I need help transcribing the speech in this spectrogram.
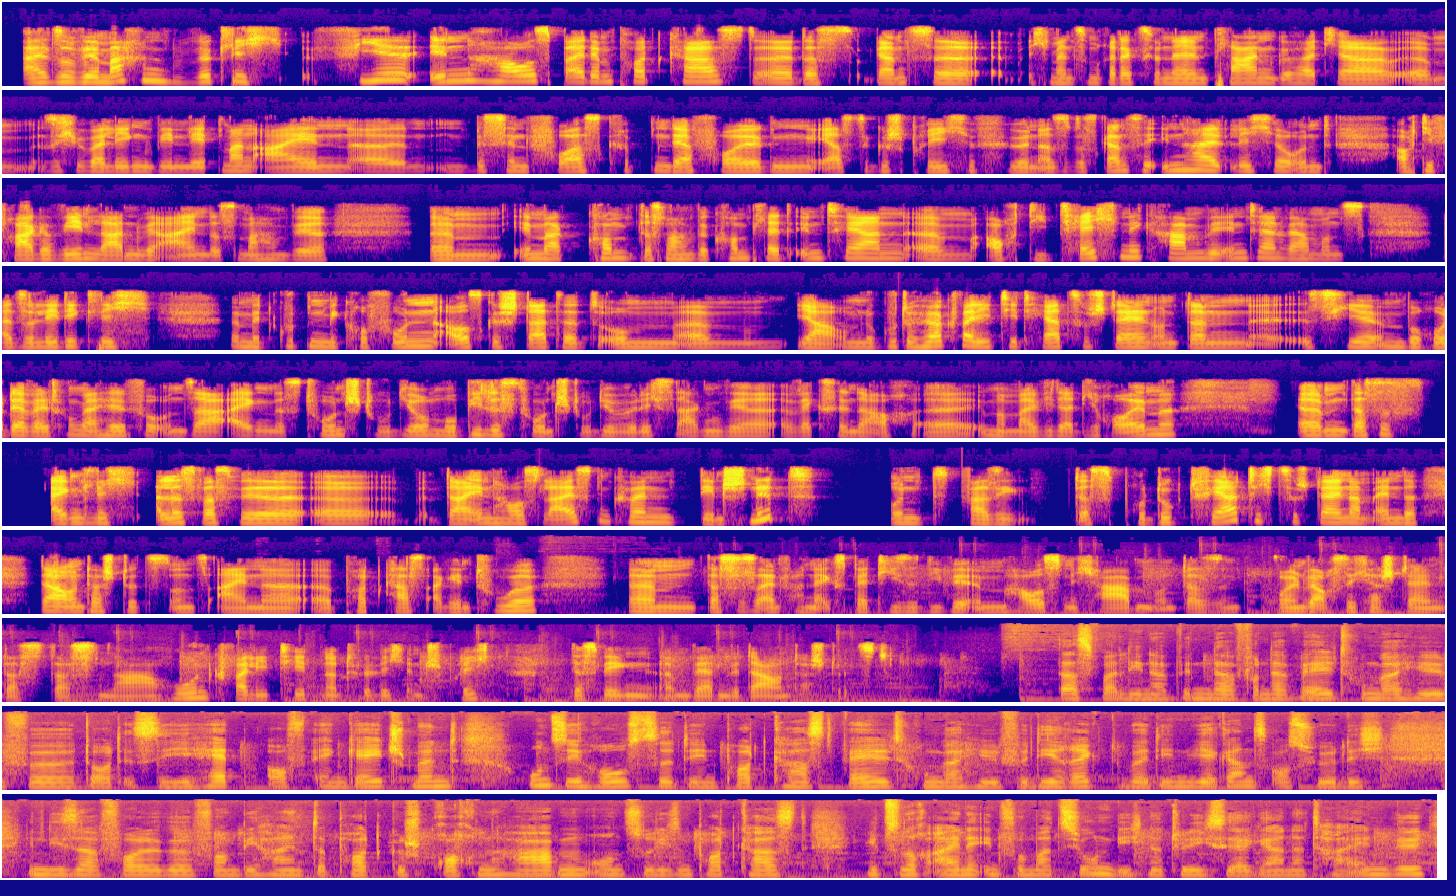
Also wir machen wirklich viel in-house bei dem Podcast. Äh, das Ganze, ich meine, zum redaktionellen Plan gehört ja, ähm, sich überlegen, wen lädt man ein, äh, ein bisschen Vorskripten der Folgen, erste Gespräche führen. Also das ganze Inhaltliche und auch die Frage, wen laden wir ein, das machen wir ähm, immer kommt, das machen wir komplett intern. Ähm, auch die Technik haben wir intern. Wir haben uns also lediglich mit guten Mikrofonen ausgestattet, um ähm, ja, um eine gute Hörqualität herzustellen. Und dann ist hier im Büro der Welthungerhilfe unser eigenes Tonstudio, mobiles Tonstudio, würde ich sagen. Wir wechseln da auch äh, immer mal wieder die Räume. Ähm, das ist eigentlich alles, was wir äh, da in-house leisten können. Den Schnitt und quasi das Produkt fertigzustellen am Ende, da unterstützt uns eine äh, Podcast-Agentur. Ähm, das ist einfach eine Expertise, die wir im Haus nicht haben und da sind, wollen wir auch sicherstellen, dass das einer hohen Qualität natürlich entspricht. Deswegen ähm, werden wir da unterstützt. Das war Lina Binder von der Welthungerhilfe. Dort ist sie Head of Engagement und sie hostet den Podcast Welthungerhilfe direkt, über den wir ganz ausführlich in dieser Folge von Behind the Pod gesprochen haben. Und zu diesem Podcast gibt es noch eine Information, die ich natürlich sehr gerne teilen will.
